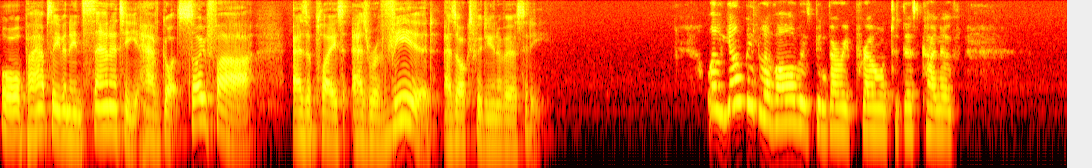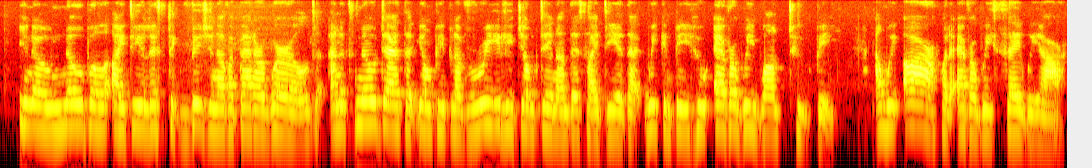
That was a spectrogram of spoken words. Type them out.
or perhaps even insanity have got so far as a place as revered as Oxford University? Well, young people have always been very prone to this kind of, you know, noble, idealistic vision of a better world. And it's no doubt that young people have really jumped in on this idea that we can be whoever we want to be. And we are whatever we say we are.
